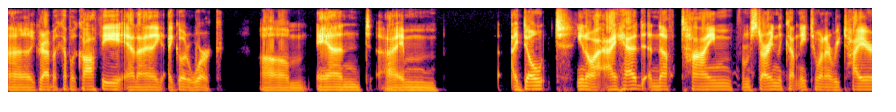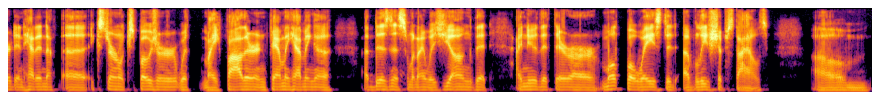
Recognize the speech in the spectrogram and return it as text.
uh, grab a cup of coffee, and I, I go to work. Um, and I'm I don't, you know, I had enough time from starting the company to when I retired and had enough uh, external exposure with my father and family having a, a business when I was young that I knew that there are multiple ways to, of leadership styles. Um,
